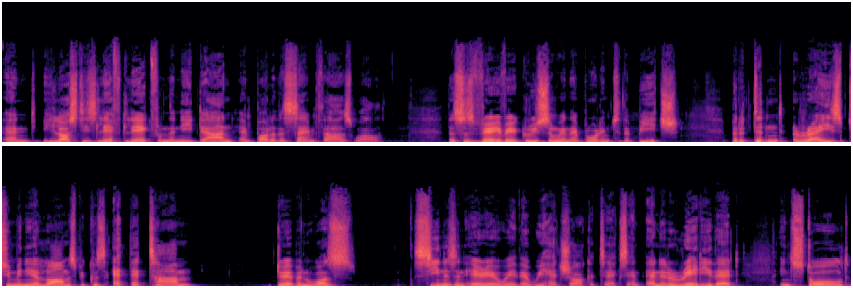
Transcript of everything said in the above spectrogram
And he lost his left leg from the knee down and part of the same thigh as well. This was very, very gruesome when they brought him to the beach, but it didn't raise too many alarms because at that time, Durban was seen as an area where that we had shark attacks, and, and it already that installed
